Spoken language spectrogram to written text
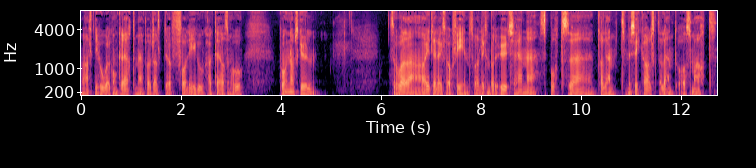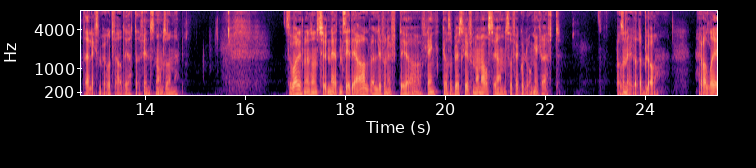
Var alltid hun jeg konkurrerte med, prøvde alltid å få like gode karakterer som hun på ungdomsskolen. Så var det, og I tillegg så var hun fin. Så var det liksom både utseende, sportstalent, musikalsk talent og smart. Det er liksom urettferdig at det finnes noen sånne. Så var det liksom en sånn sunnhetens ideal, veldig fornuftig og flink, og så plutselig for noen år siden så fikk hun lungekreft. Bare sånn ut av det blå. Jeg var aldri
